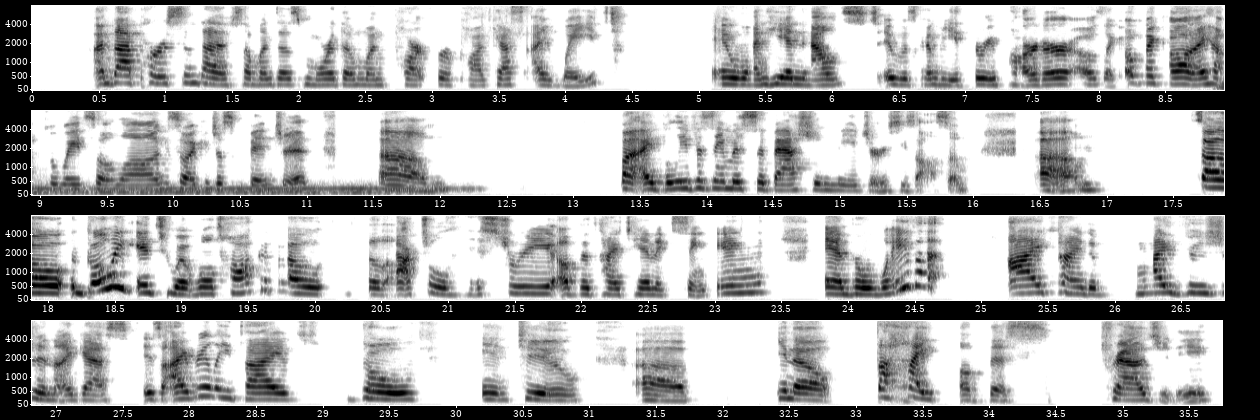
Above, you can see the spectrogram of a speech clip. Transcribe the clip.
I'm that person that if someone does more than one part for a podcast, I wait. And when he announced it was going to be a three parter, I was like, oh my God, I have to wait so long so I could just binge it. Um, but I believe his name is Sebastian Majors. He's awesome. Um, so going into it, we'll talk about the actual history of the Titanic sinking and the way that I kind of my vision, I guess, is I really dived dove into uh you know the hype of this tragedy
